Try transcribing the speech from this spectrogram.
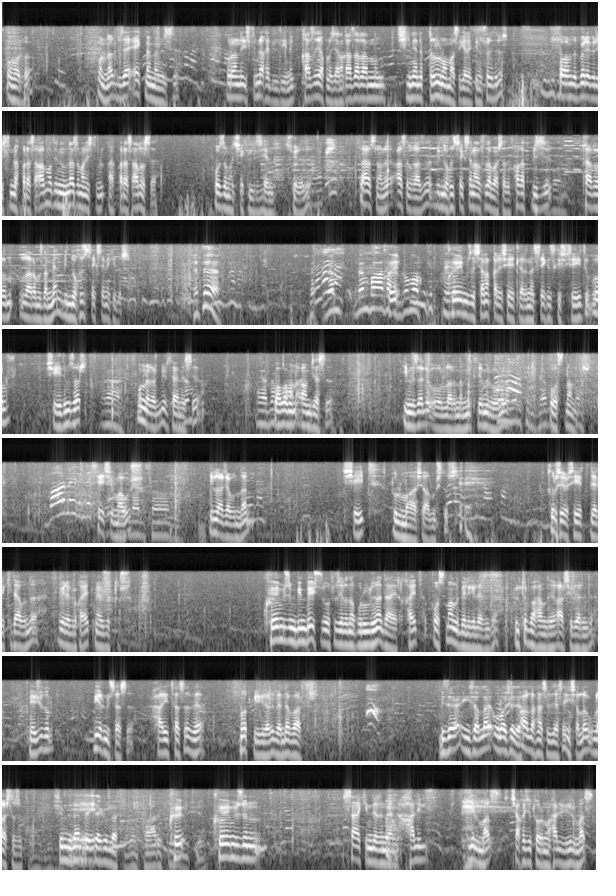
Omurhu. Bunlar bize ekmememizi, buranın istimlak edildiğini, kazı yapılacağını, kazalarının çiğnenip kırılmaması gerektiğini söylediler. Babam da böyle bir istimlak parası almadığını, ne zaman istimlak parası alırsa o zaman çekileceğini söyledi. Daha sonra asıl gazı 1986'da başladı. Fakat bizi tarlalarımızdan ben 1982'dir. Fethi. Ben, ben bağdayım. Romok gitti. Köyümüzde Çanakkale şehitlerinden 8 kişi şehit olur. Şehidimiz var. He, Bunlardan bir tanesi he, ben babamın bağdayım. amcası İmrizali oğullarından Müklemir oğlu Osman'dır. Var mı elinde Eşi Mavuş yıllarca bundan şehit dul maaşı almıştır. Kırşehir Şehitleri kitabında böyle bir kayıt mevcuttur. Köyümüzün 1530 yılında kurulduğuna dair kayıt Osmanlı belgelerinde, Kültür Bakanlığı arşivlerinde mevcut olup bir nüshası, haritası ve not bilgileri bende vardır. Bize inşallah ulaşacak. Allah nasip ederse inşallah ulaştırırım. Şimdiden Ee, teşekkürler. Kö- köyümüzün sakinlerinden Halil Yılmaz, Çakıcı torunu Halil Yılmaz,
